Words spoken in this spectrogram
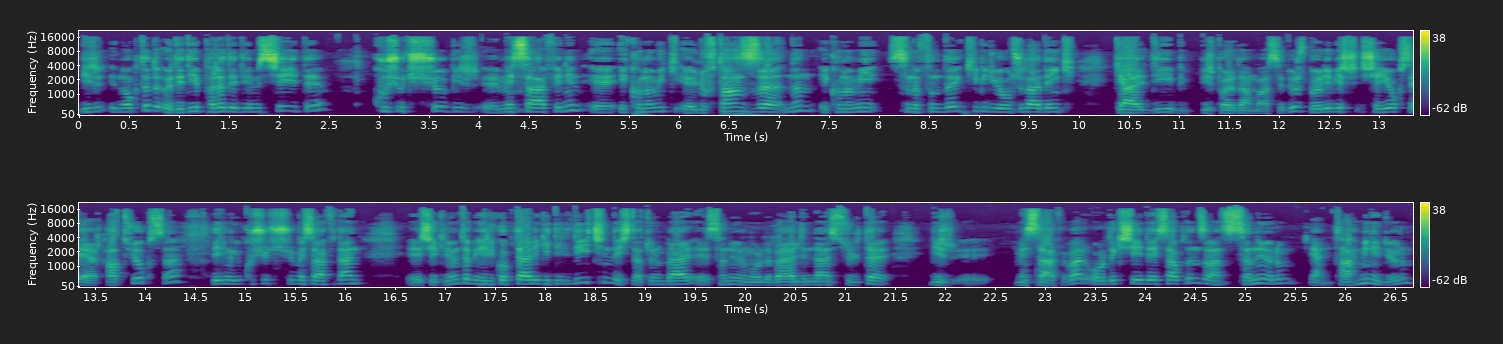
Bir noktada ödediği para dediğimiz şey de kuş uçuşu bir e, mesafenin e, ekonomik e, Lufthansa'nın ekonomi sınıfındaki bir yolculuğa denk geldiği bir, paradan bahsediyoruz. Böyle bir şey yoksa eğer hat yoksa dediğim gibi kuş uçuşu mesafeden e, şekilleniyor. Tabii helikopterle gidildiği için de işte atıyorum Ber, e, sanıyorum orada Berlin'den Sült'e bir e, mesafe var. Oradaki şeyi de hesapladığınız zaman sanıyorum yani tahmin ediyorum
